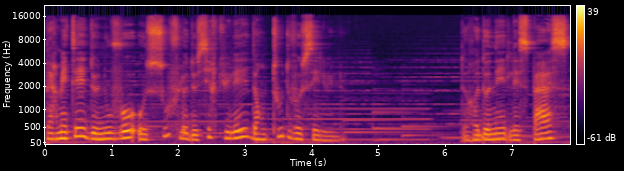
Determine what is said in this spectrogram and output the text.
Permettez de nouveau au souffle de circuler dans toutes vos cellules, de redonner de l'espace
